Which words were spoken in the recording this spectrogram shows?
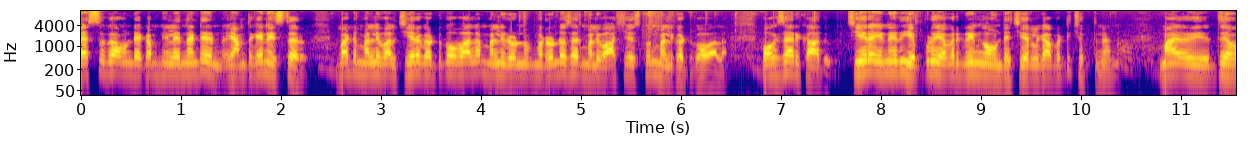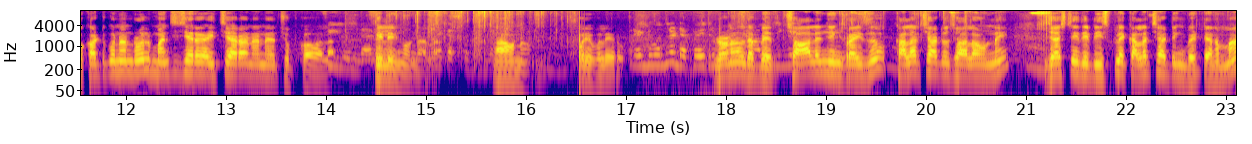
లెస్గా ఉండే కంపెనీలు ఏంటంటే ఎంతకైనా ఇస్తారు. బట్ మళ్ళీ వాళ్ళు చీర కట్టుకోవాలా మళ్ళీ రెండు రెండోసారి మళ్ళీ వాష్ చేసుకొని మళ్ళీ కట్టుకోవాలా. ఒకసారి కాదు. చీర అనేది ఎప్పుడు ఎవర్ గ్రీన్గా ఉండే చీరలు కాబట్టి చెప్తున్నాను. మా కట్టుకున్న రోజులు మంచి చీర ఇచ్చారా అని అనేది చెప్పుకోవాలా. ఫీలింగ్ ఉండాలి. అవును. ఇవ్వలేరు. రెండు వందల డెబ్బై ఐదు ఛాలెంజింగ్ ప్రైస్ కలర్ చార్ట్లు చాలా ఉన్నాయి. జస్ట్ ఇది డిస్ప్లే కలర్ చార్టింగ్ పెట్టానమ్మా.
